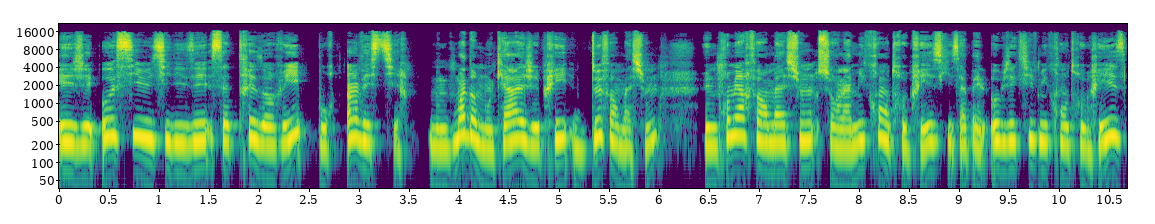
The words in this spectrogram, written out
Et j'ai aussi utilisé cette trésorerie pour investir. Donc moi, dans mon cas, j'ai pris deux formations. Une première formation sur la micro-entreprise qui s'appelle Objectif Micro-entreprise,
